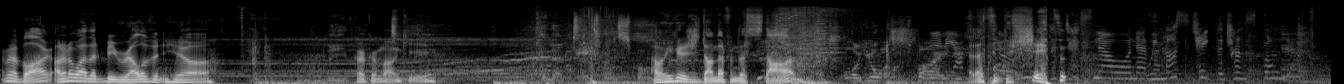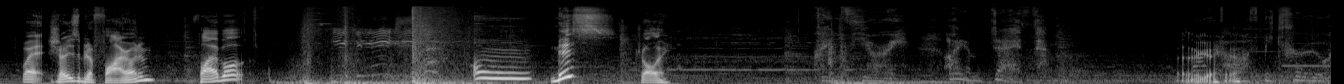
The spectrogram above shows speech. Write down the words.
I'm gonna block. I don't know why that'd be relevant here. Coco Monkey. Oh, he could have just done that from the start. Yeah, that thing is shit. Death now or never. We must take the transponder. Wait, should I use a bit of fire on him? Firebolt? Oh, miss? Trolley. There we go here. Path be true.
